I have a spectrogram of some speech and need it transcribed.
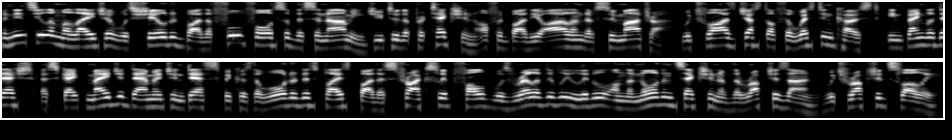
Peninsular Malaysia was shielded by the full force of the tsunami due to the protection offered by the island of Sumatra, which lies just off the western coast. In Bangladesh, escaped major damage and deaths because the water displaced by the strike-slip fault was relatively little on the northern section of the rupture zone, which ruptured slowly.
